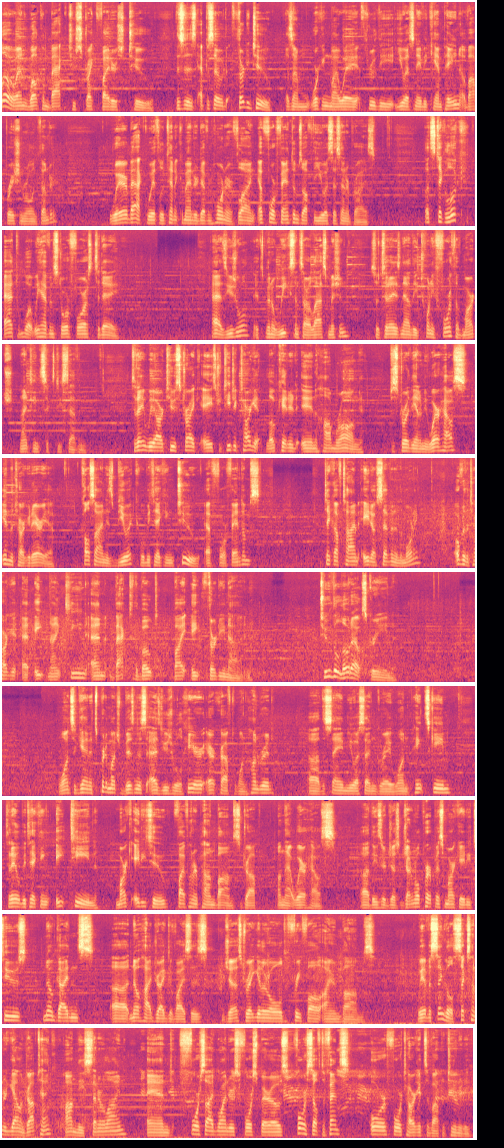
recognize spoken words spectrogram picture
Hello, and welcome back to Strike Fighters 2. This is episode 32 as I'm working my way through the U.S. Navy campaign of Operation Rolling Thunder. We're back with Lieutenant Commander Devin Horner flying F 4 Phantoms off the USS Enterprise. Let's take a look at what we have in store for us today. As usual, it's been a week since our last mission, so today is now the 24th of March, 1967. Today we are to strike a strategic target located in Ham Rong, destroy the enemy warehouse in the target area. Call sign is Buick. We'll be taking two F4 Phantoms. Takeoff time 8:07 in the morning. Over the target at 8:19 and back to the boat by 8:39. To the loadout screen. Once again, it's pretty much business as usual here. Aircraft 100, uh, the same USN Gray 1 paint scheme. Today we'll be taking 18 Mark 82 500 pound bombs to drop on that warehouse. Uh, these are just general purpose Mark 82s, no guidance, uh, no high drag devices, just regular old free fall iron bombs. We have a single 600 gallon drop tank on the center line, and four sidewinders, four sparrows, four self defense, or four targets of opportunity.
